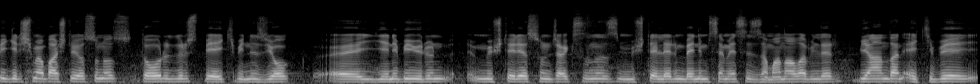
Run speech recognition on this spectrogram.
bir girişime başlıyorsunuz, doğru dürüst bir ekibiniz yok, e, yeni bir ürün müşteriye sunacaksınız. Müşterilerin benimsemesi zaman alabilir. Bir yandan ekibi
